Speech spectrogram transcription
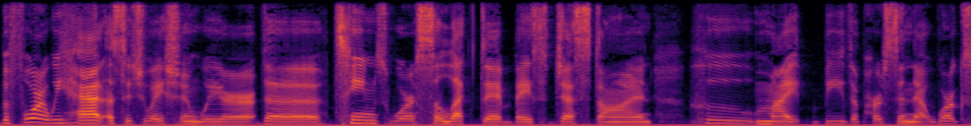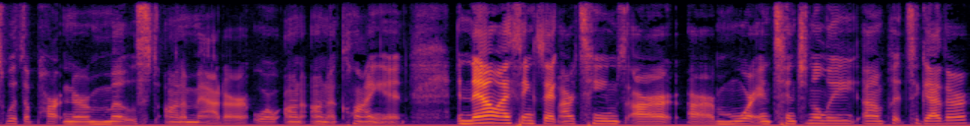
Before, we had a situation where the teams were selected based just on who might be the person that works with a partner most on a matter or on, on a client. And now I think that our teams are, are more intentionally um, put together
